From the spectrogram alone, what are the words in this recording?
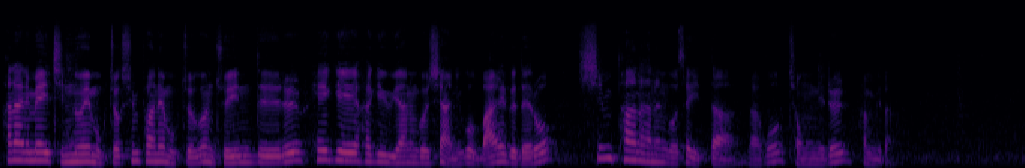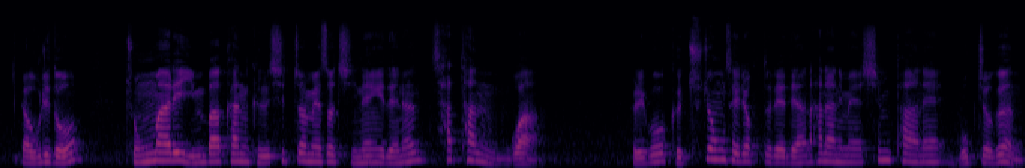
하나님의 진노의 목적, 심판의 목적은 죄인들을 회개하기 위한 것이 아니고 말 그대로 심판하는 것에 있다라고 정리를 합니다. 그러니까 우리도 종말이 임박한 그 시점에서 진행이 되는 사탄과 그리고 그 추종 세력들에 대한 하나님의 심판의 목적은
